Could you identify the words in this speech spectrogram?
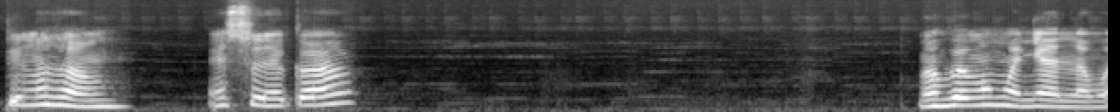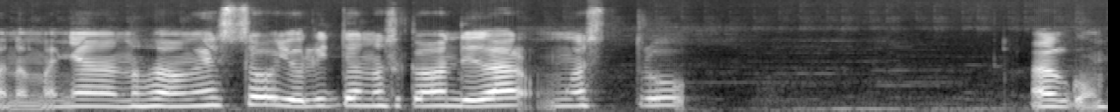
¿Qué nos dan? Esto de acá. Nos vemos mañana. Bueno, mañana nos dan esto y ahorita nos acaban de dar un astro... Algo.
